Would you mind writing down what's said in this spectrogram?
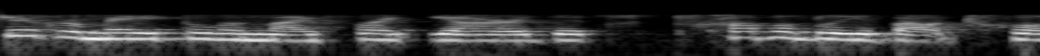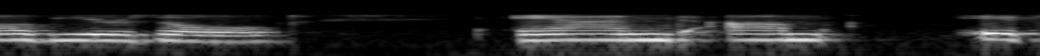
sugar maple in my front yard that's probably about 12 years old, and um, it's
